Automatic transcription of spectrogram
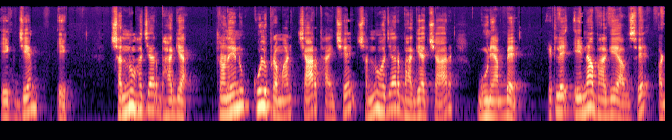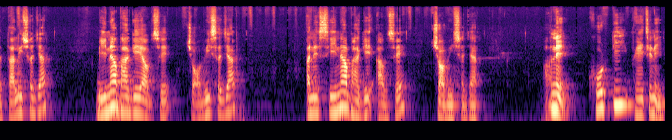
એક જેમ, એક. છન્નું હજાર ભાગ્યા ત્રણેયનું કુલ પ્રમાણ ચાર થાય છે. છન્નું હજાર ભાગ્યા ચાર ગુણ્યા બે. એટલે એના ભાગે આવશે અડતાલીસ હજાર. બીના ભાગે આવશે ચોવીસ હજાર. અને સીના ભાગે આવશે ચોવીસ હજાર. અને ખોટી વહેંચણી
